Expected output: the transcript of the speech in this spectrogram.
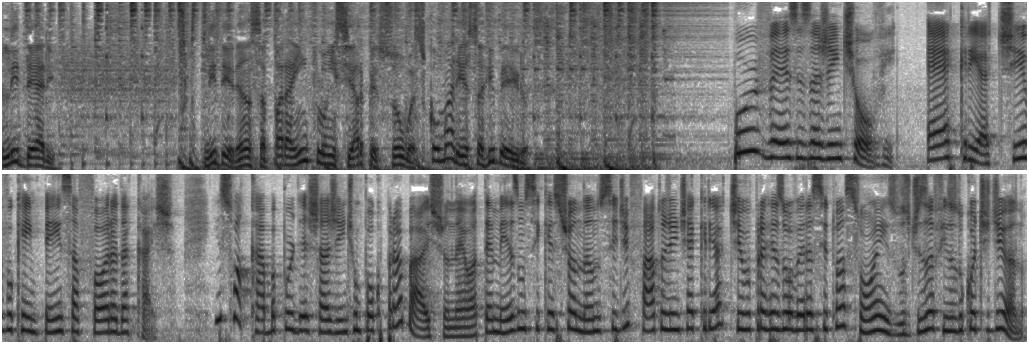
Lidere. Liderança para influenciar pessoas com Maressa Ribeiro. Por vezes a gente ouve: é criativo quem pensa fora da caixa. Isso acaba por deixar a gente um pouco para baixo, né? Ou até mesmo se questionando se de fato a gente é criativo para resolver as situações, os desafios do cotidiano.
